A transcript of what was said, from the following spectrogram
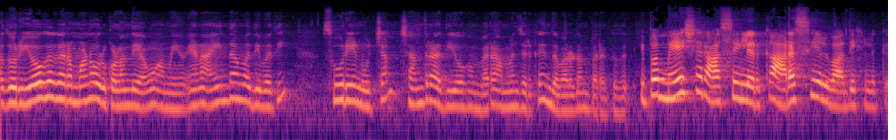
அது ஒரு யோககரமான ஒரு குழந்தையாகவும் அமையும். ஏன்னா ஐந்தாம் அதிபதி சூரியன் உச்சம் சந்திர அதியோகம் வேற அமைஞ்சிருக்கு இந்த வருடம் பிறக்குது. இப்போ மேஷ ராசியில இருக்க அரசியல்வாதிகளுக்கு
